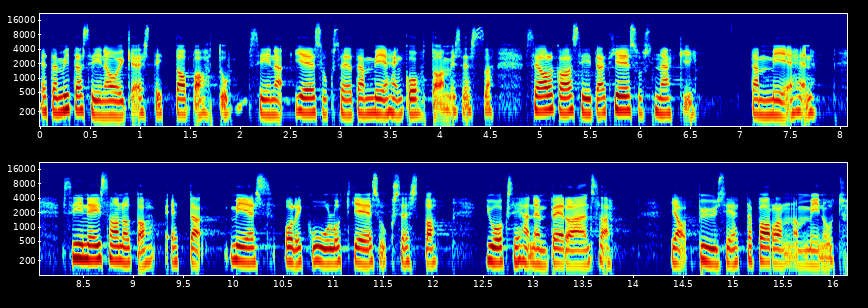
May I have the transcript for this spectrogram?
että mitä siinä oikeasti tapahtui siinä Jeesuksen ja tämän miehen kohtaamisessa. Se alkaa siitä, että Jeesus näki tämän miehen. Siinä ei sanota, että mies oli kuullut Jeesuksesta, juoksi hänen peräänsä ja pyysi, että paranna minut.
